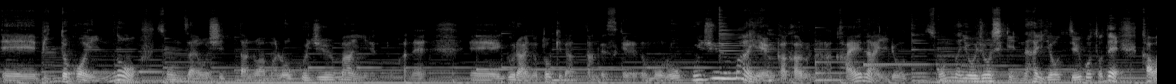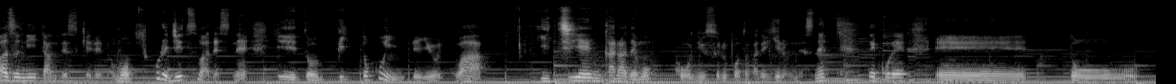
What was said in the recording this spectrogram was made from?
えー、ビットコインの存在を知ったのはまあ60万円とかね、えー、ぐらいの時だったんですけれども、60万円かかるなら買えないよ、そんな余剰資金ないよっていうことで買わずにいたんですけれども、これ実はですね、えっ、ー、と、ビットコインっていうのは、1円からでも購入することができるんですね。で、これ、えー、っと、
